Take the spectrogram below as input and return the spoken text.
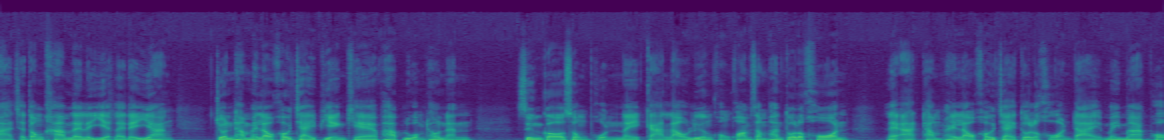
อาจจะต้องข้ามรายละเอียดหลายๆอย่าง จนทำให้เราเข้าใจเพียงแค่ภาพรวมเท่านั้น ซึ่งก็ส่งผลในการเล่าเรื่องของความสัมพันธ์ตัวละคร และอาจทำให้เราเข้าใจตัวละครได้ไม่มากพอ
